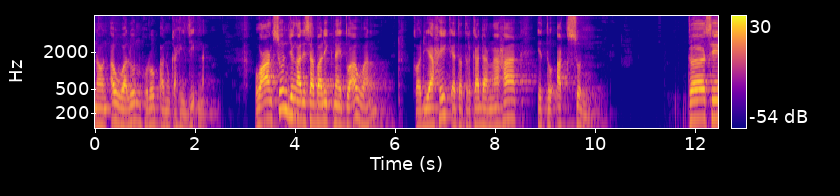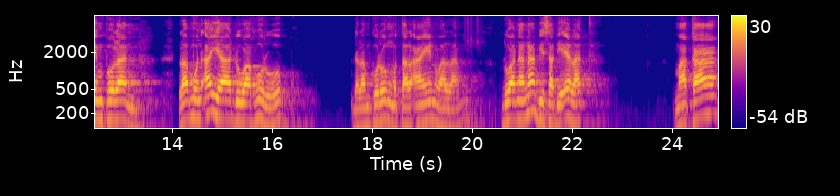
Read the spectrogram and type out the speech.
non awalun huruf anu kahijina wangsun jeung ari sabalikna itu awal. Qadiyahik eta terkadang ngahak itu aksun. Kesimpulan lamun ayah dua huruf dalam kurung mutal ain walam dua nana bisa dielat maka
